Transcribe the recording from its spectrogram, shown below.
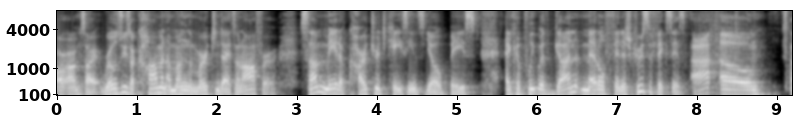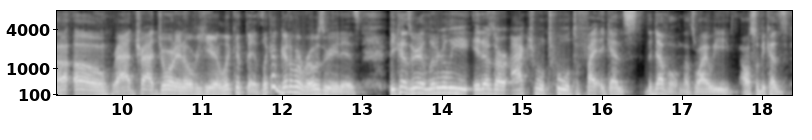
or I'm sorry, rosaries are common among the merchandise on offer. Some made of cartridge casings, yo, based, and complete with gun metal finished crucifixes. Uh oh. Uh oh, Rad Trad Jordan over here. Look at this. Look how good of a rosary it is. Because we're literally, it is our actual tool to fight against the devil. That's why we, also because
